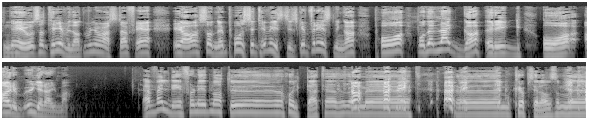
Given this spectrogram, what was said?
Det er jo så trivelig at man mest får ja, sånne positivistiske frisninger på både legger, rygg og arm, underarmer. Jeg er veldig fornøyd med at du holdt deg til de, Ja, jeg vet, jeg vet. eh, de kroppsdelene som eh,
